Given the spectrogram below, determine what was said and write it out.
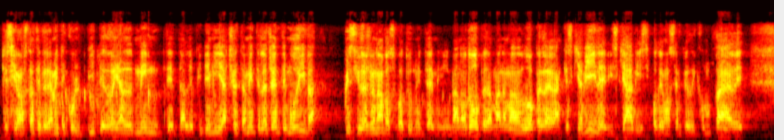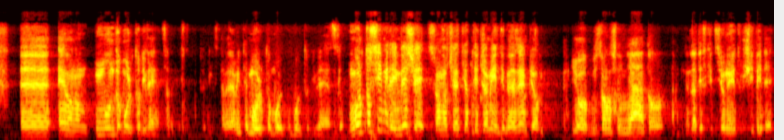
che siano state veramente colpite realmente dall'epidemia. Certamente la gente moriva, qui si ragionava soprattutto in termini di manodopera, ma la manodopera era anche schiavile, gli schiavi si potevano sempre ricomprare. Eh, era un mondo molto diverso da questo punto di vista, veramente molto molto molto diverso. Molto simile invece sono certi atteggiamenti, per esempio io mi sono segnato nella descrizione di Tucidide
